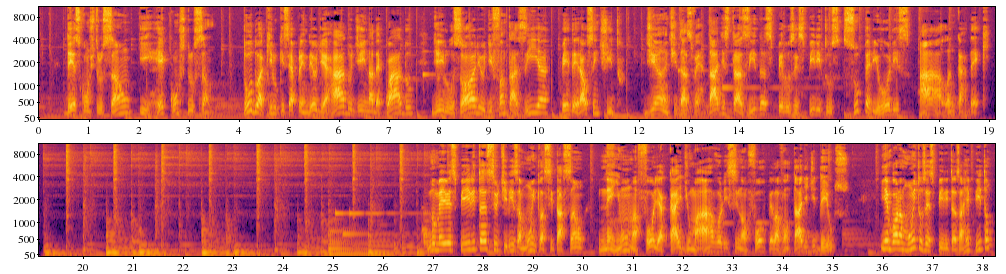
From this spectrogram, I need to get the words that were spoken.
desconstrução e reconstrução. Tudo aquilo que se aprendeu de errado, de inadequado, de ilusório, de fantasia, perderá o sentido diante das verdades trazidas pelos espíritos superiores a Allan Kardec. No meio espírita se utiliza muito a citação: Nenhuma folha cai de uma árvore se não for pela vontade de Deus. E embora muitos espíritas a repitam,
